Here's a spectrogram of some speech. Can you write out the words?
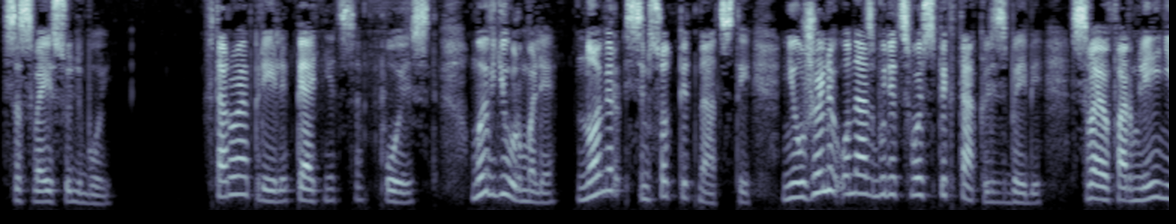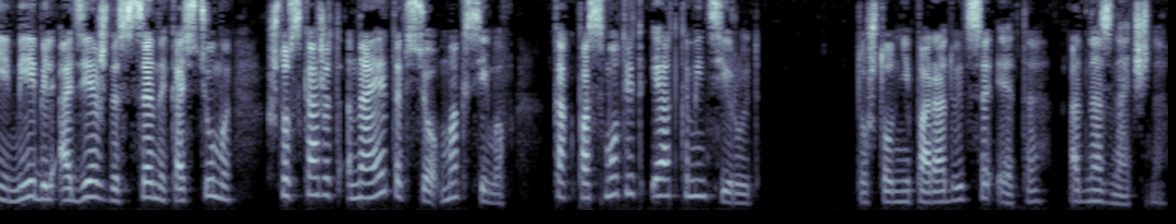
со своей судьбой. 2 апреля, пятница, поезд. Мы в Юрмале, номер 715. Неужели у нас будет свой спектакль с Бэби? Свое оформление, мебель, одежда, сцены, костюмы. Что скажет на это все Максимов? Как посмотрит и откомментирует. То, что он не порадуется, это однозначно.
